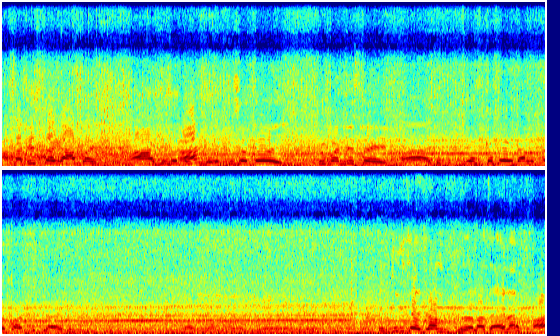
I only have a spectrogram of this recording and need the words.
आता दिसतोय का आपण? हा दिसत? दिसतोय. तू पण दिसतोय? हा ते केस कसं झालं ना पाठीचे आहे जिगजॅग घालून फिरायला आता आहे ना? हा?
